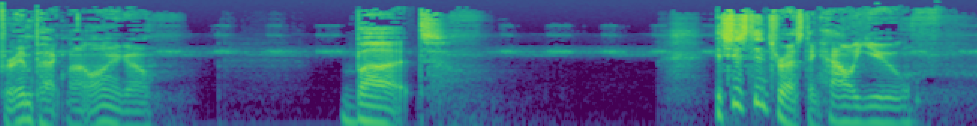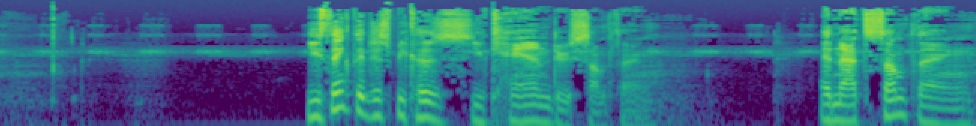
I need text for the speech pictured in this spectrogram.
for impact not long ago. But it's just interesting how you you think that just because you can do something and that something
